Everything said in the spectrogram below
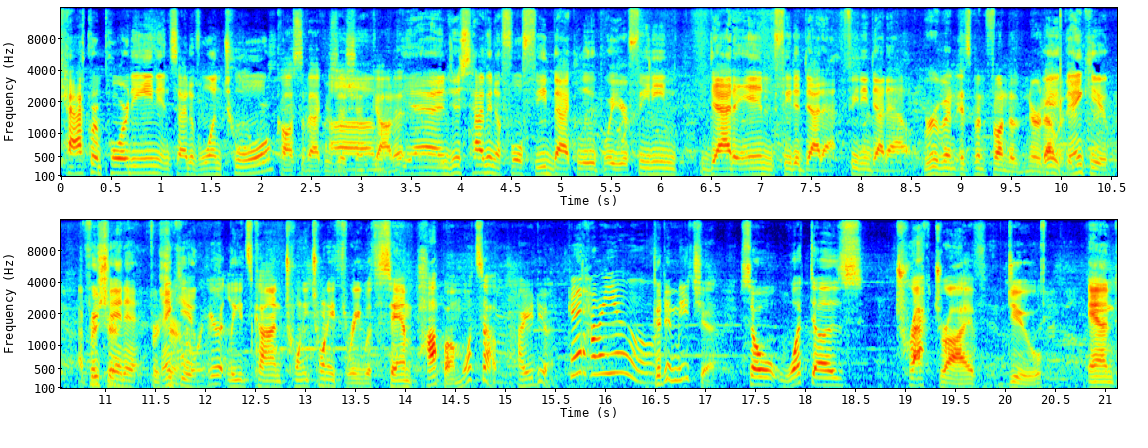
CAC reporting inside of one tool. Cost of acquisition. Um, Got it. Yeah, and just having a full feedback loop where you're feeding data in and feed data, feeding data out. Ruben, it's been fun to nerd out Hey, with thank you. For Appreciate sure, it. For Thank sure. you. We're here at LeadsCon 2023 with Sam Popham. What's up? How are you doing? Good, how are you? Good to meet you. So, what does TrackDrive do? And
